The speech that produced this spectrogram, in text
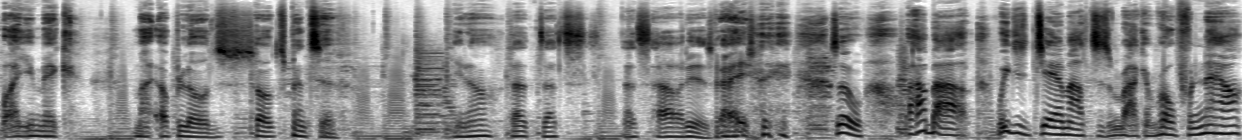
why you make my uploads so expensive? You know that that's that's how it is, right? so how about we just jam out to some rock and roll for now,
